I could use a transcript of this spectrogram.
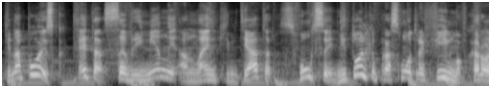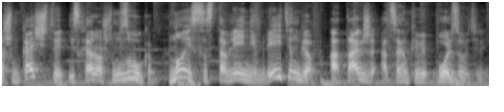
Кинопоиск — это современный онлайн-кинотеатр с функцией не только просмотра фильмов в хорошем качестве и с хорошим звуком, но и с составлением рейтингов, а также оценками пользователей.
